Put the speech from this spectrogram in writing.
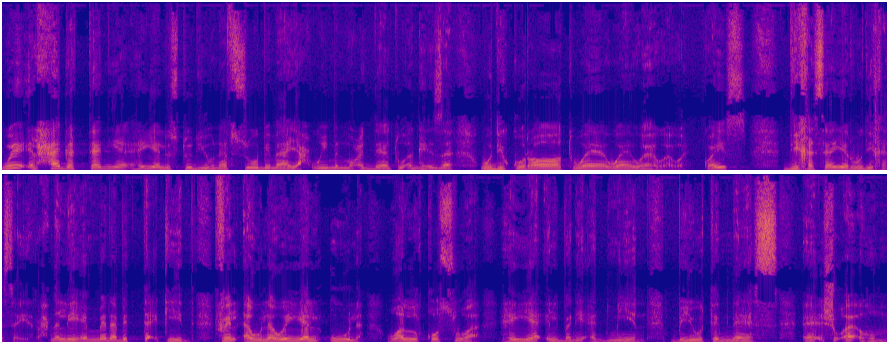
والحاجة الثانية هي الاستوديو نفسه بما يحويه من معدات وأجهزة وديكورات و و و و و. كويس؟ دي خسائر ودي خسائر إحنا اللي يهمنا بالتأكيد في الأولوية الأولى والقصوى هي البني آدمين بيوت الناس آه، شققهم.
